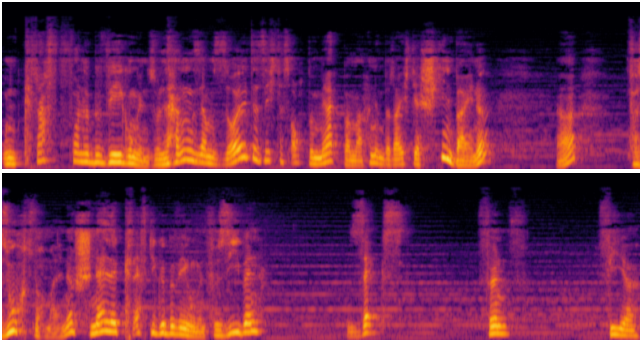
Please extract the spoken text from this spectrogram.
und kraftvolle Bewegungen. So langsam sollte sich das auch bemerkbar machen im Bereich der Schienbeine. Ja, versucht's nochmal, ne? Schnelle, kräftige Bewegungen für sieben, sechs, fünf, vier,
